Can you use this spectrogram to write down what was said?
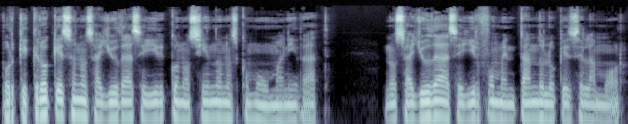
porque creo que eso nos ayuda a seguir conociéndonos como humanidad, nos ayuda a seguir fomentando lo que es el amor,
